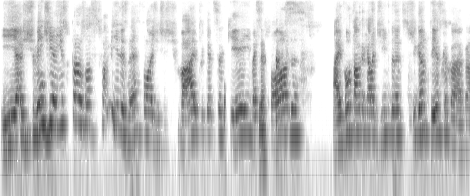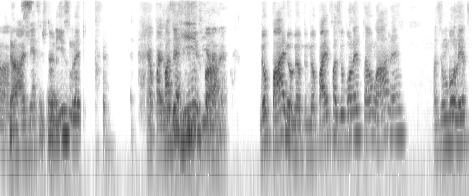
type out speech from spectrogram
E a gente vendia isso para as nossas famílias, né? Falou, a gente, a gente vai, porque não sei o quê, e vai ser foda. Aí voltava com aquela dívida gigantesca com a, com a, com a agência de turismo, né? É o pai do Fazia rifa. né? Meu pai, meu, meu, meu pai fazia um boletão lá, né? Fazia um boleto,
